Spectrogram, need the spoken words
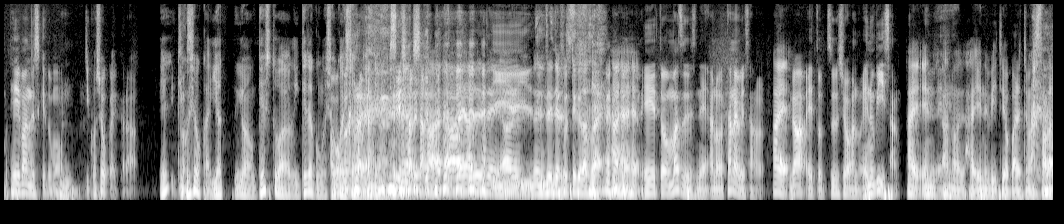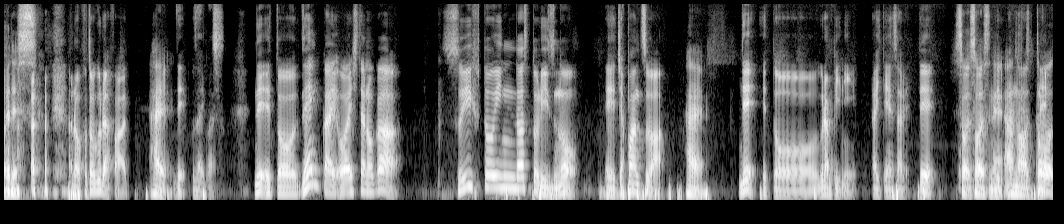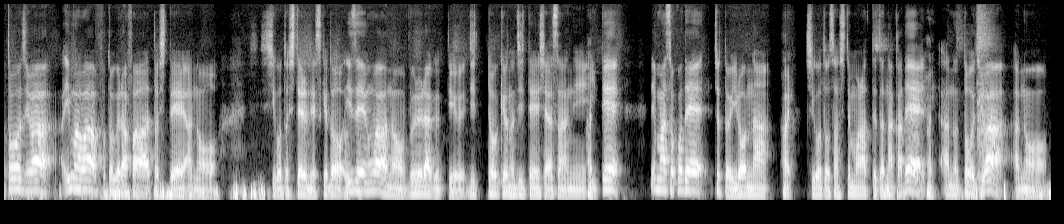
あ定番ですけども、うん自己紹介からえ？自己紹介？いや、いや、ゲストは池田君があ紹介した方がいいんじゃない？失礼しました、はい。あいや、全然、いいあいい全然振ってください。はい。えっ、とまずですねあの田辺さんはい。が、えっと通称あの NB さんはい。N あの、はい。NB と呼ばれてます。田辺です。あのフォトグラファーはい。でございますでえっ、と前回お会いしたのがスイフトインダストリーズの、えージャパンツアーはい。でえっ、とグランピーに来店されてそうそうですっていうね。あの、当時は、今はフォトグラファーとして、あの、仕事してるんですけど、以前は、あの、ブルーラグっていうじ東京の自転車屋さんにいて、で、まあそこでちょっといろんなはい。仕事をさせてもらってた中で、はい。あの、当時は、あの、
